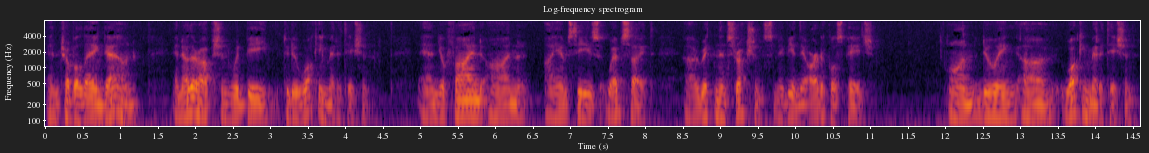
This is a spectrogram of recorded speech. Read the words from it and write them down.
and trouble laying down, another option would be to do walking meditation. And you'll find on IMC's website uh, written instructions, maybe in the articles page, on doing uh, walking meditation.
